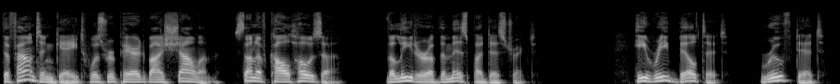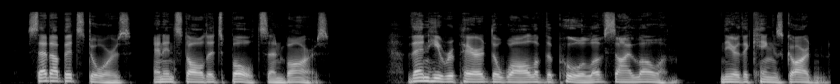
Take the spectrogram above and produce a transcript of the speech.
The fountain gate was repaired by Shallum, son of Colhozeh, the leader of the Mizpah district. He rebuilt it, roofed it, set up its doors, and installed its bolts and bars. Then he repaired the wall of the pool of Siloam, near the king's garden,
